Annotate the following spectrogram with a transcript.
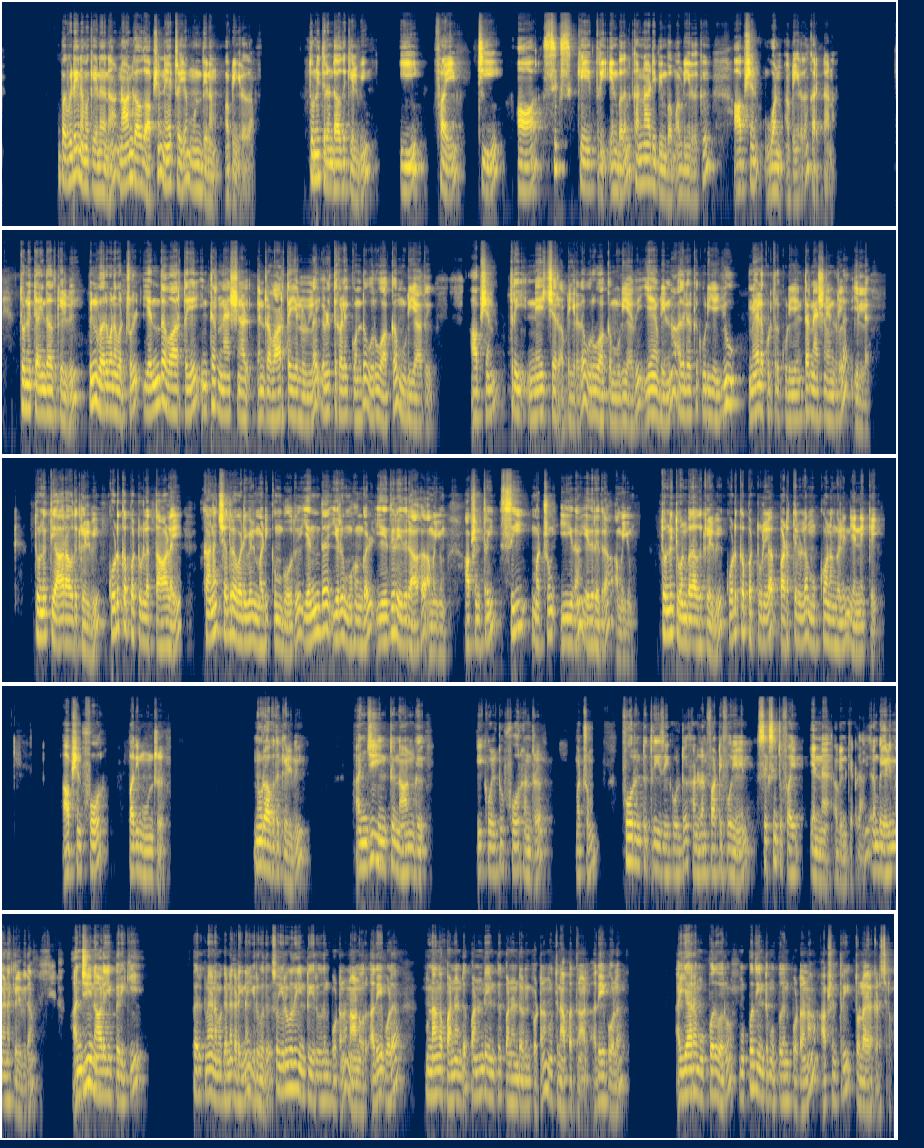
இப்போ விடை நமக்கு என்னன்னா நான்காவது ஆப்ஷன் நேற்றைய முன்தினம் அப்படிங்கிறது தான் தொண்ணூற்றி ரெண்டாவது கேள்வி. E five T R six K three என்பதன் கண்ணாடி பிம்பம் அப்படிங்கிறதுக்கு ஆப்ஷன் ஒன் அப்படிங்கிறது தான் கரெக்டான தொண்ணூற்றி ஐந்தாவது கேள்வி. பின் வருவனவற்றுள் எந்த வார்த்தையை இன்டர்நேஷனல் என்ற வார்த்தையில் உள்ள எழுத்துக்களை கொண்டு உருவாக்க முடியாது? ஆப்ஷன் த்ரீ நேச்சர் அப்படிங்கிறத உருவாக்க முடியாது. ஏன் அப்படின்னா அதில் இருக்கக்கூடிய யூ மேலே கொடுத்துருக்கக்கூடிய இன்டர்நேஷ்னல்களில் இல்லை. தொண்ணூற்றி ஆறாவது கேள்வி. கொடுக்கப்பட்டுள்ள தாளை கனச்சதுர வடிவில் மடிக்கும்போது எந்த இரு முகங்கள் எதிரெதிராக அமையும்? ஆப்ஷன் த்ரீ சி மற்றும் இ தான் எதிரெதிராக அமையும். தொண்ணூற்றி ஒன்பதாவது கேள்வி கொடுக்கப்பட்டுள்ள படத்திலுள்ள முக்கோணங்களின் எண்ணிக்கை. ஆப்ஷன் ஃபோர் பதிமூன்று. நூறாவது கேள்வி அஞ்சு இன்ட்டு நான்கு ஈக்குவல் டு ஃபோர் ஹண்ட்ரட் மற்றும் four into three is equal to hundred and forty four எனில் சிக்ஸ் இன்ட்டு ஃபைவ் என்ன அப்படின்னு கேட்டிருக்காங்க. ரொம்ப எளிமையான கேள்வி தான் அஞ்சு நாளையும் பெருக்கி பெருக்குனா நமக்கு என்ன கிடைக்குன்னா இருபது. ஸோ இருபது இன்ட்டு இருபதுன்னு போட்டோன்னா நானூறு. அதே போல் முன்னாங்க பன்னெண்டு பன்னெண்டு இன்ட்டு பன்னெண்டு அப்படின்னு போட்டோன்னா நூற்றி நாற்பத்தி நாலு அதே போல் ஐயாயிரம் முப்பது வரும். முப்பது இன்ட்டு முப்பதுன்னு போட்டோன்னா ஆப்ஷன் த்ரீ தொள்ளாயிரம் கிடச்சிரும்.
